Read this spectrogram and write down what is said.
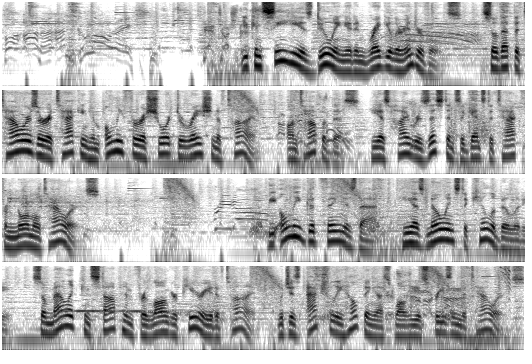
For honor and glory. Can't touch You can see he is doing it in regular intervals, so that the towers are attacking him only for a short duration of time. On top of this, he has high resistance against attack from normal towers. The only good thing is that, he has no insta-kill ability, so Malik can stop him for longer period of time, which is actually helping us while he is freezing the towers.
